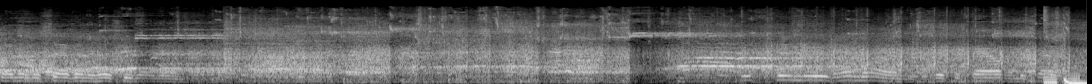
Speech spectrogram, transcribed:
By number seven, he'll shoot on one. Good move on one. Victor Cal, number seven.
